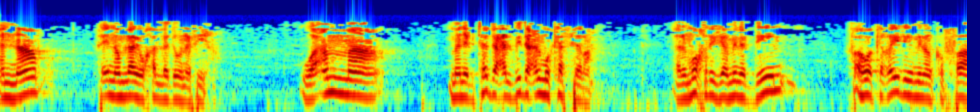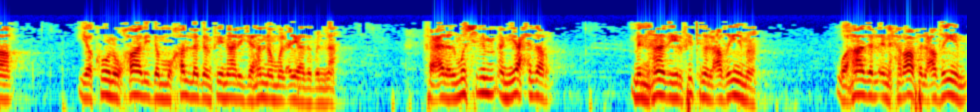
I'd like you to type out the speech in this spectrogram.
النار فإنهم لا يخلدون فيها. وأما من ابتدع البدع المكفرة المخرجة من الدين فهو كغيره من الكفار. يكون خالدا مخلدا في نار جهنم والعياذ بالله. فعلى المسلم أن يحذر من هذه الفتنة العظيمة وهذا الانحراف العظيم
